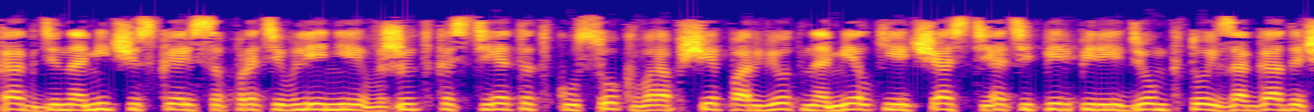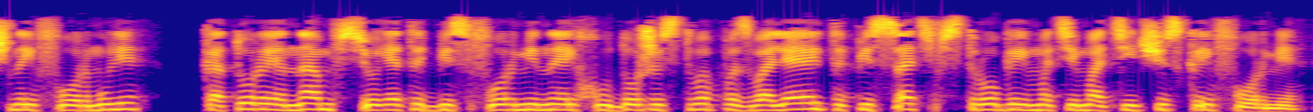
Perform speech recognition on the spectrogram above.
как динамическое сопротивление в жидкости этот кусок вообще порвет на мелкие части. А теперь перейдем к той загадочной формуле, которая нам все это бесформенное художество позволяет описать в строгой математической форме.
